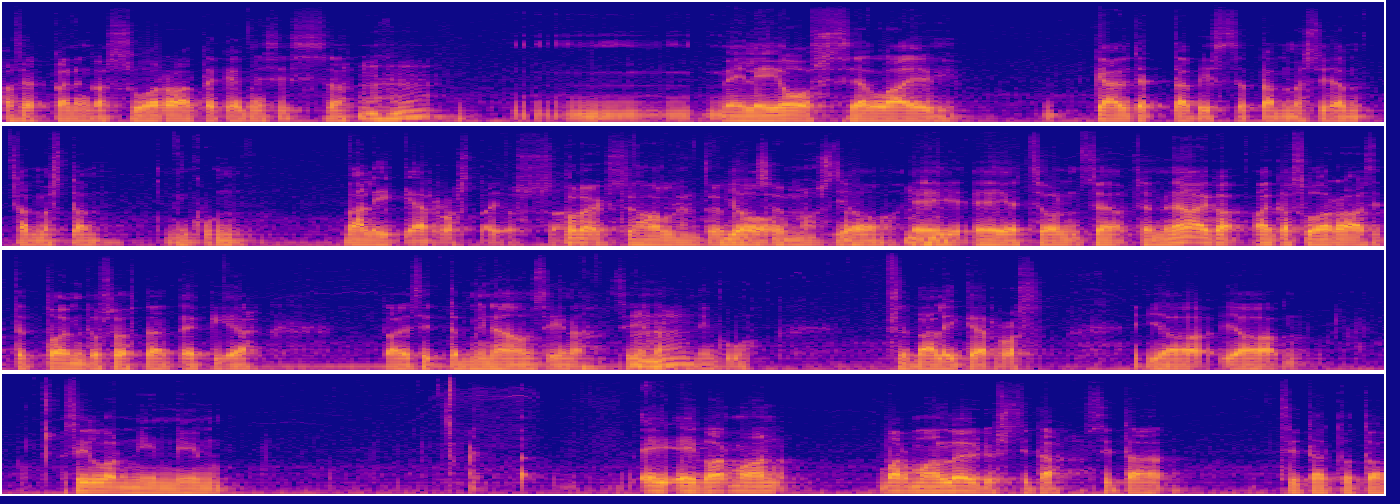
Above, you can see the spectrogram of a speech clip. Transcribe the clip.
asiakkaiden kanssa suoraan tekemisissä. Mm-hmm. Meillä ei ole sellainen käytettävissä tämmöisiä, tämmöistä niin kuin välikerrosta jossain. Projektihallinto joo, semmoista. Joo, mm-hmm. ei, ei että se, on, se, se menee aika, aika suoraan sitten toimitusjohtaja tekijä tai sitten minä on siinä, siinä mm-hmm. niin kuin se välikerros. Ja, ja silloin niin, niin ei, ei varmaan, varmaan löydy sitä, sitä, sitä tota,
